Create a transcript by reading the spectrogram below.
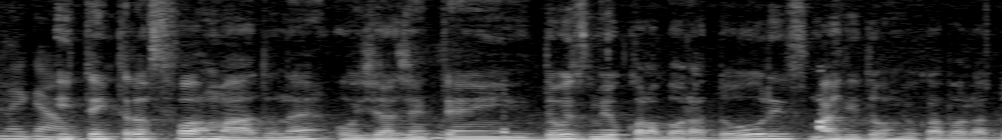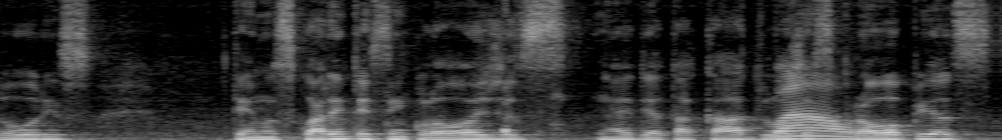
Legal. e tem transformado, né? Hoje a gente tem 2 mil colaboradores, mais de 2 mil colaboradores, temos 45 lojas né, de atacado, lojas Uau. próprias,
